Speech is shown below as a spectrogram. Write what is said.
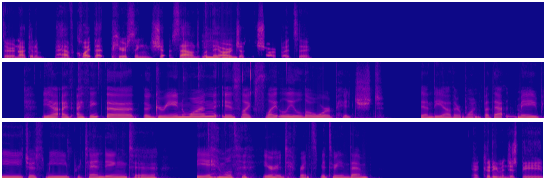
They're not gonna have quite that piercing sh sound, but they are Mhm. just as sharp, I'd say. Yeah, I I think the the green one is like slightly lower pitched than the other one, but that may be just me pretending to be able to hear a difference between them. It could even just be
